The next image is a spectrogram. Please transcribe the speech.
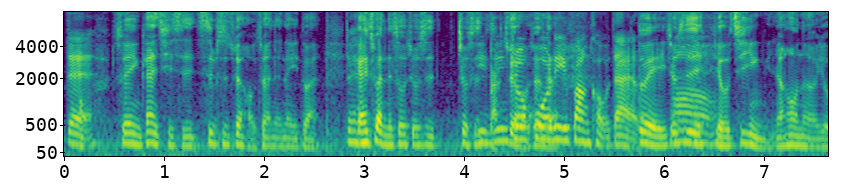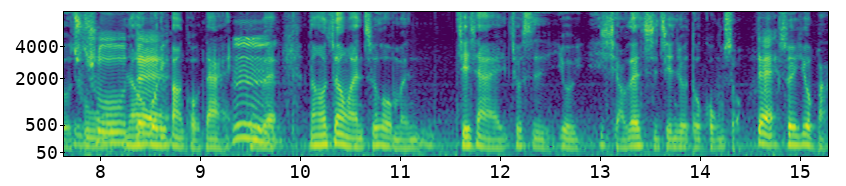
对。所以你看，其实是不是最好赚的那一段？该赚的时候就是就是把最好赚的获利放口袋了，对，就是有进，然后呢有出，然后获利放口袋，对不对？然后赚完之后，我们接下来就是有。一小段时间就都空手，对，所以又把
